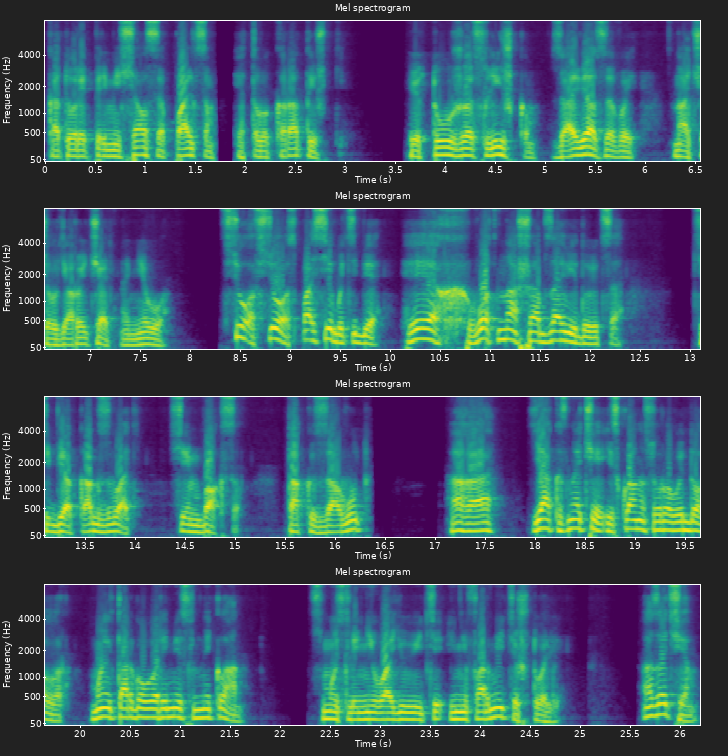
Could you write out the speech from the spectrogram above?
который перемещался пальцем этого коротышки. «Это уже слишком, завязывай», – начал я рычать на него. «Все, все, спасибо тебе. Эх, вот наши обзавидуются». «Тебя как звать? Семь баксов. Так и зовут?» «Ага, я казначей из клана Суровый Доллар. Мы торгово-ремесленный клан». «В смысле не воюете и не фармите, что ли?» «А зачем?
